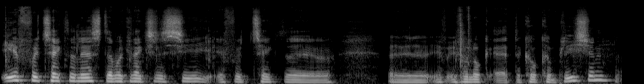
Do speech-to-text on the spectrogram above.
If we take the list, then we can actually see if we take the uh, if if we look at the code completion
